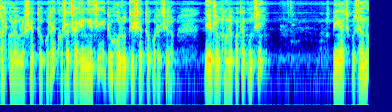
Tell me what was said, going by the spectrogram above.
কাঁচকলাগুলো সেদ্ধ করে খোসা ছাড়িয়ে নিয়েছি। একটু হলুদ দিয়ে সেদ্ধ করেছিলাম। দিয়ে দিলাম ধনে পাতা কুচি, পেঁয়াজ কুচানো,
